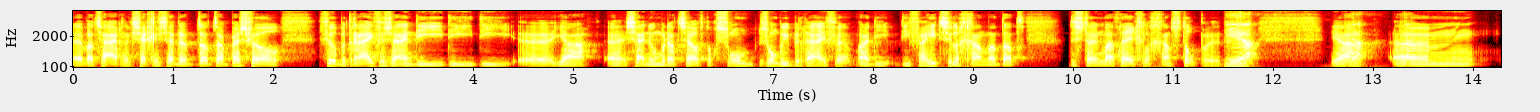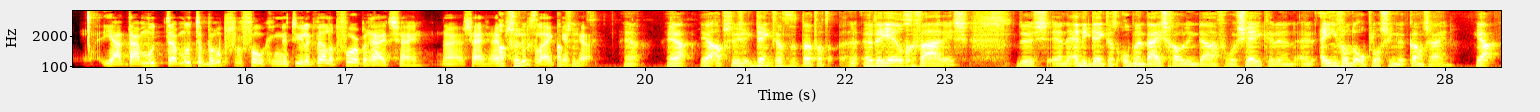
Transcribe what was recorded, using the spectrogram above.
Uh, wat ze eigenlijk zeggen is dat, dat er best wel veel bedrijven zijn die, die, die ja, zij noemen dat zelfs nog zom, zombiebedrijven. Maar die, die failliet zullen gaan nadat de steunmaatregelen gaan stoppen. Dus, ja. Ja, ja, um, ja. daar, moet, daar moet de beroepsbevolking natuurlijk wel op voorbereid zijn. Daar zijn, hebben absoluut, ze gelijk absoluut. in. Ja. Ja, ja, absoluut. Ik denk dat dat, dat een reëel gevaar is. Dus, en, en ik denk dat om- en bijscholing daarvoor zeker een, een, een van de oplossingen kan zijn. Ja.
